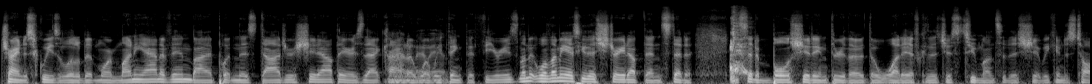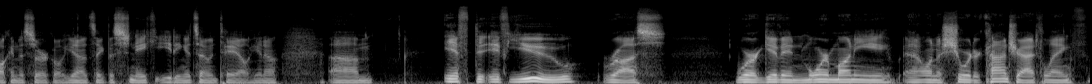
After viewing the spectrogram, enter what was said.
trying to squeeze a little bit more money out of him by putting this Dodger shit out there. Is that kind of know, what we think the theory is? Let me well, let me ask you this straight up then. Instead of instead of bullshitting through the the what if because it's just two months of this shit, we can just talk in a circle. You know, it's like the snake eating its own tail. You know, um, if the if you Russ were given more money uh, on a shorter contract length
